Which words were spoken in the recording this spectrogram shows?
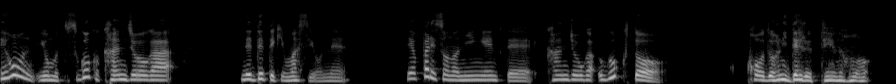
絵本読むとすごく感情が、ね、出てきますよね。やっぱりその人間って感情が動くと行動に出るっていうのも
